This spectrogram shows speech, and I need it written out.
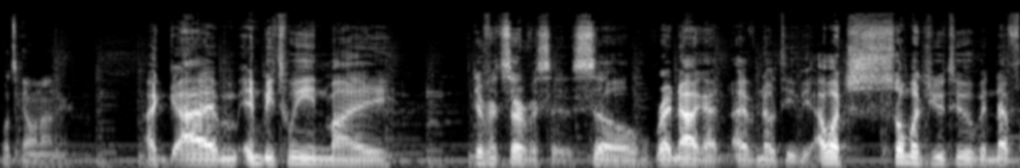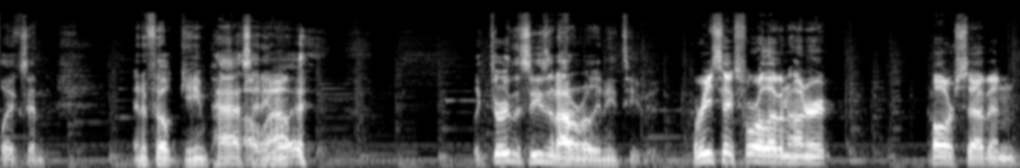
What's going on here? I, I'm in between my different services, so right now I got I have no TV. I watch so much YouTube and Netflix and NFL Game Pass Oh, wow. anyway. like during the season, I don't really need TV. 364 1100, caller 7.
